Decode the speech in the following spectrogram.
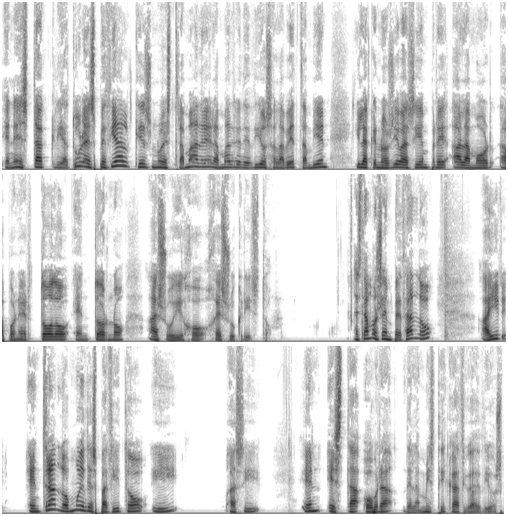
en esta criatura especial que es nuestra Madre, la Madre de Dios a la vez también, y la que nos lleva siempre al amor, a poner todo en torno a su Hijo Jesucristo. Estamos empezando a ir entrando muy despacito y así en esta obra de la mística Ciudad de Dios.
